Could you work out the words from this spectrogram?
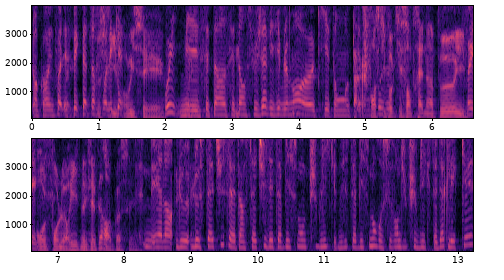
encore une fois, les spectateurs sur les quais. Oui, oui, mais c'est un, c'est un sujet visiblement euh, qui est en. Ah, je pense qu'il faut qu'ils s'entraînent un peu pour, pour, le rythme, etc. Quoi, mais alors, le, le statut, ça va être un statut d'établissement public, d'établissement recevant du public. C'est-à-dire que les quais,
